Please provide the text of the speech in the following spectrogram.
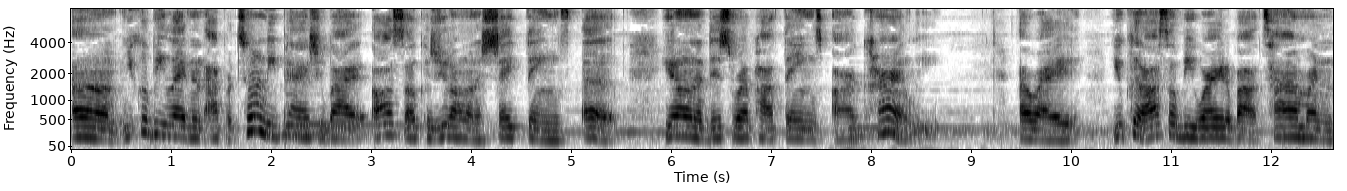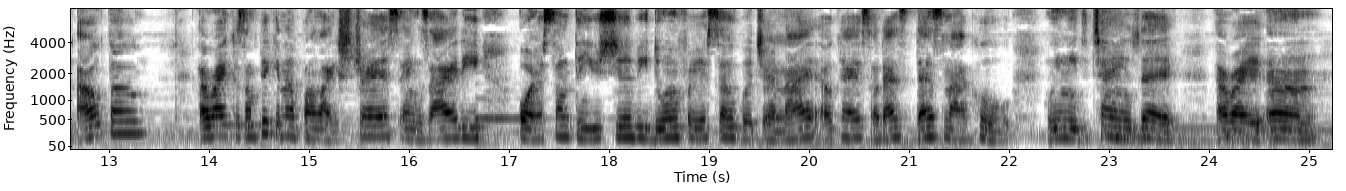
um, you could be letting an opportunity pass you by also because you don't want to shake things up. You don't want to disrupt how things are currently. All right. You could also be worried about time running out though. All right, because I'm picking up on like stress, anxiety, or something you should be doing for yourself, but you're not. Okay, so that's that's not cool. We need to change that. All right. Um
